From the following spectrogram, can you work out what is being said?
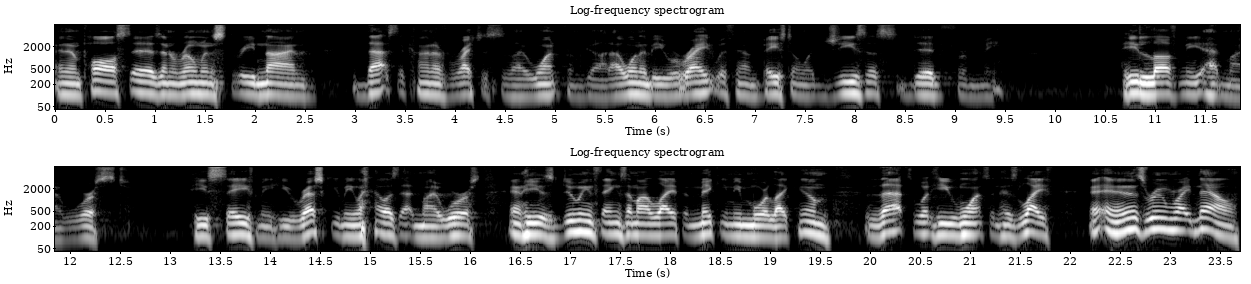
And then Paul says in Romans 3 9, That's the kind of righteousness I want from God. I want to be right with Him based on what Jesus did for me. He loved me at my worst. He saved me. He rescued me when I was at my worst. And He is doing things in my life and making me more like Him. That's what He wants in His life. And in this room right now,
